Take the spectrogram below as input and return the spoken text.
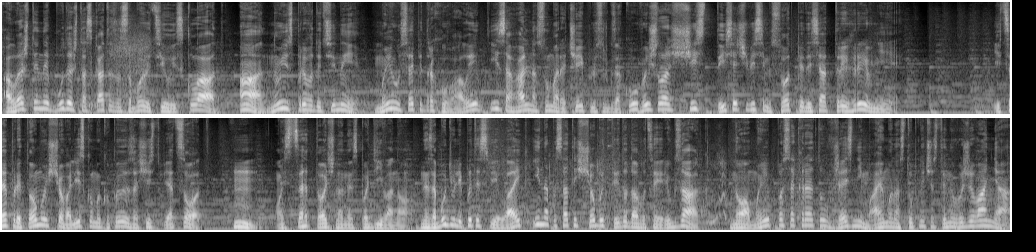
Але ж ти не будеш таскати за собою цілий склад. А, ну і з приводу ціни. Ми усе підрахували, і загальна сума речей плюс рюкзаку вийшла 6853 гривні. І це при тому, що валізку ми купили за 6500. Хм, ось це точно несподівано. Не забудь вліпити свій лайк і написати, що би ти додав у цей рюкзак. Ну а ми, по секрету, вже знімаємо наступну частину виживання.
